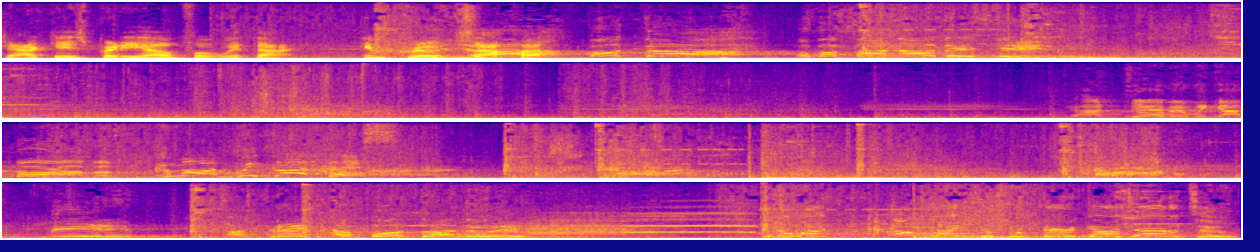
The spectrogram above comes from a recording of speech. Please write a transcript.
Jack is pretty helpful with that improved zapper. Ota! Obafana Odyssey! God damn it, we got more of them! Come on, we got this! Mirim! A great Nabuto Anui! You know what? I like this repair guy's attitude.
